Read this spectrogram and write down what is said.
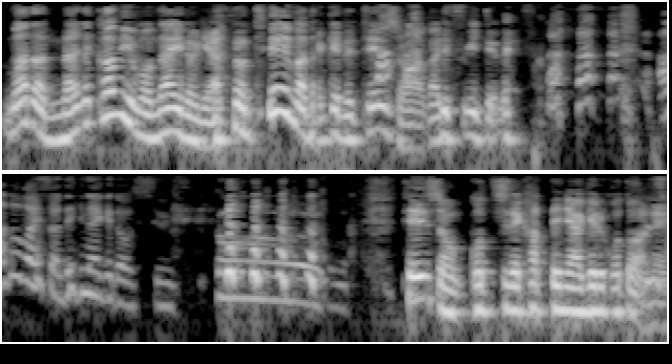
まだ中身もないのに、あの、テーマだけでテンション上がりすぎてないですか？アドバイスはできないけど、すっごーい。テンションこっちで勝手に上げることはね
